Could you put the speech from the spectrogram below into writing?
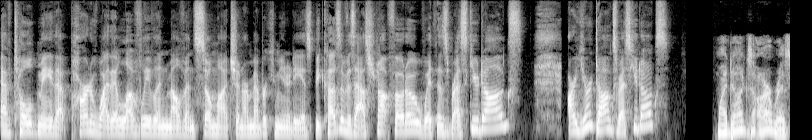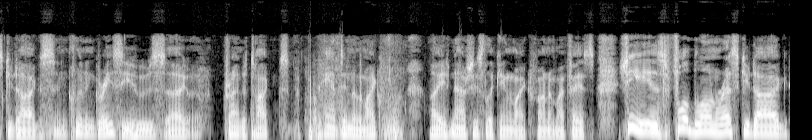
have told me that part of why they love Leland Melvin so much in our member community is because of his astronaut photo with his rescue dogs. Are your dogs rescue dogs? My dogs are rescue dogs, including Gracie, who's uh, trying to talk, pant into the microphone. Uh, now she's licking the microphone in my face. She is full blown rescue dog,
